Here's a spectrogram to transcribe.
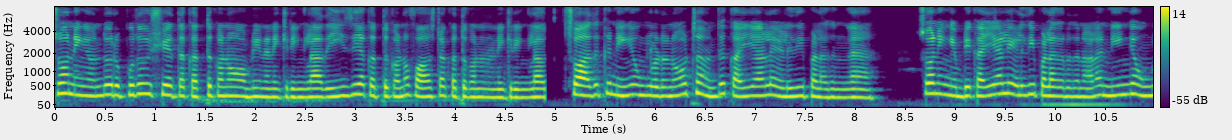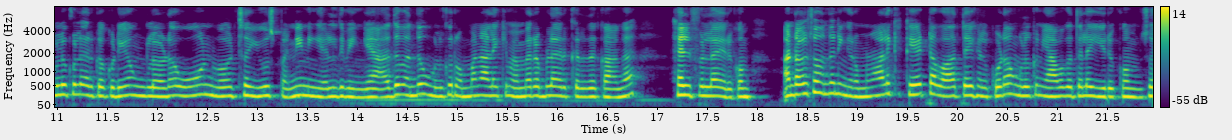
ஸோ நீங்கள் வந்து ஒரு புது விஷயத்தை கற்றுக்கணும் அப்படின்னு நினைக்கிறீங்களா? அது ஈஸியாக கற்றுக்கணும் ஃபாஸ்ட்டாக கற்றுக்கணும்னு நினைக்கிறீங்களா? ஸோ அதுக்கு நீங்கள் உங்களோட நோட்ஸை வந்து கையால் எழுதி பழகுங்க. ஸோ நீங்கள் இப்படி கையால் எழுதி பழகிறதுனால நீங்கள் உங்களுக்குள்ளே இருக்கக்கூடிய உங்களோட ஓன் வேர்ட்ஸை யூஸ் பண்ணி நீங்கள் எழுதுவீங்க. அது வந்து உங்களுக்கு ரொம்ப நாளைக்கு மெமரபிளாக இருக்கிறதுக்காக ஹெல்ப்ஃபுல்லாக இருக்கும். அண்ட் ஆல்சோ வந்து நீங்கள் ரொம்ப நாளைக்கு கேட்ட வார்த்தைகள் கூட உங்களுக்கு ஞாபகத்தில் இருக்கும். ஸோ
